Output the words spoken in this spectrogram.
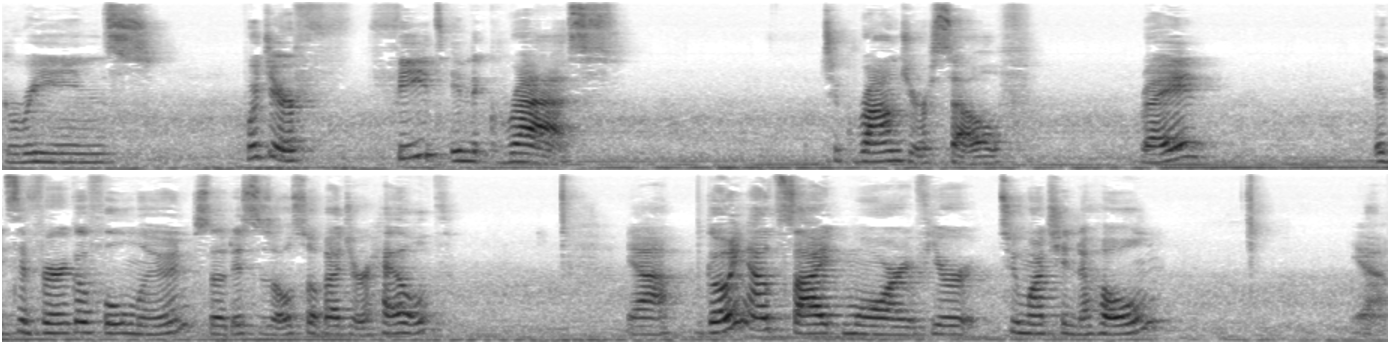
greens, put your feet in the grass to ground yourself, right? It's a Virgo full moon, so this is also about your health. Yeah, going outside more if you're too much in the home. Yeah,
